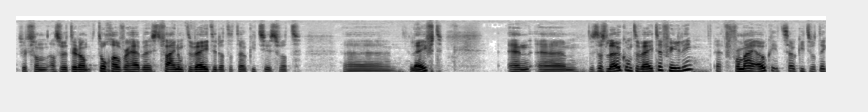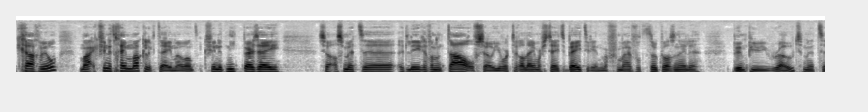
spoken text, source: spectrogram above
soort van, als we het er dan toch over hebben, is het fijn om te weten dat het ook iets is wat uh, leeft. En, um, dus dat is leuk om te weten voor jullie. Uh, voor mij ook. Het is ook iets wat ik graag wil. Maar ik vind het geen makkelijk thema. Want ik vind het niet per se zoals met uh, het leren van een taal of zo. Je wordt er alleen maar steeds beter in. Maar voor mij voelt het ook wel als een hele bumpy road. Met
